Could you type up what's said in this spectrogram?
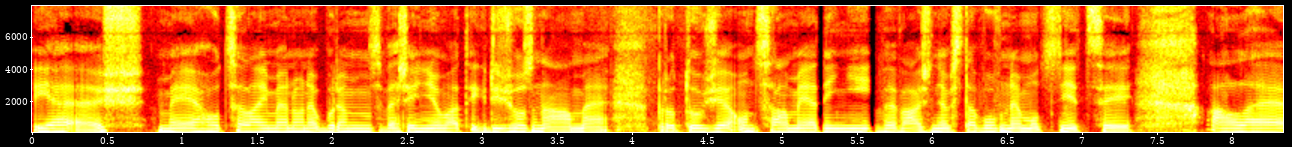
JEŠ, my jeho celé jméno nebudeme zveřejňovat, i když ho známe, protože on sám je nyní ve vážném stavu v nemocnici, ale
